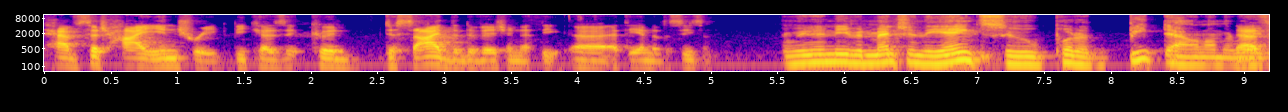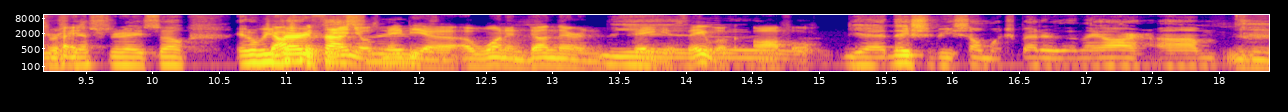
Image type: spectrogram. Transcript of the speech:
have such high intrigue because it could decide the division at the uh, at the end of the season. And we didn't even mention the Aints who put a beat down on the That's Raiders right. yesterday. So it'll be Josh very McDaniels maybe a, a, one and done there in yeah. Vegas. They look awful. Yeah, they should be so much better than they are. Um, mm-hmm.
